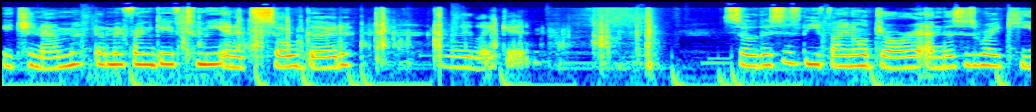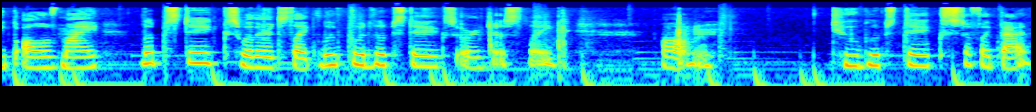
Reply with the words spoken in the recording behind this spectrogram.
H&M that my friend gave to me, and it's so good. I really like it. So this is the final drawer, and this is where I keep all of my lipsticks, whether it's like liquid lipsticks or just like um, tube lipsticks, stuff like that.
